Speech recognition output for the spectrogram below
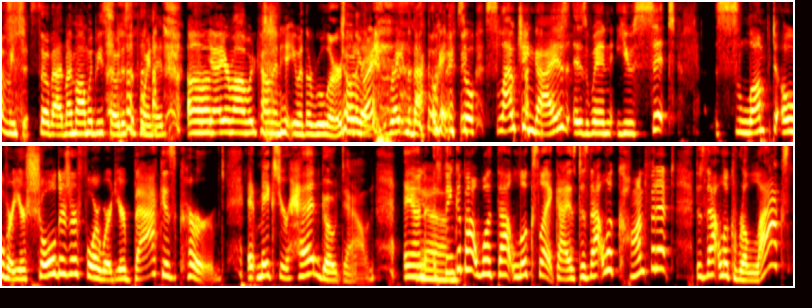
Oh, Me too. so bad. My mom would be so disappointed. Um, yeah, your mom would come and hit you with a ruler or Totally. something, right? in the back. Okay. So slouching guys is when you sit slumped over. Your shoulders are forward. Your back is curved. It makes your head go down. And Yeah. think about what that looks like, guys. Does that look confident? Does that look relaxed?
